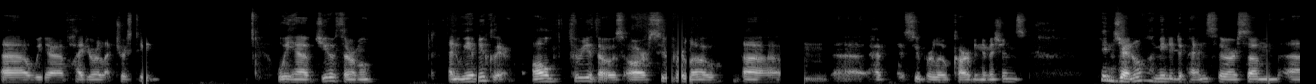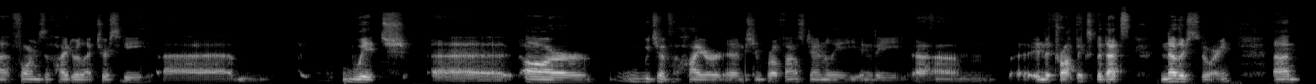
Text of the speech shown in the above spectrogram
Uh, we have hydroelectricity, we have geothermal, and we have nuclear. All three of those are super low, um, uh, have super low carbon emissions. In general, I mean, it depends. There are some uh, forms of hydroelectricity um, which uh, are which have higher emission profiles, generally in the um, in the tropics, but that's another story. Um,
